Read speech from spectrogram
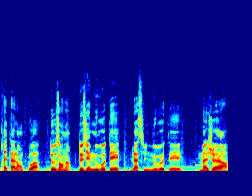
prêt à l'emploi deux en un. Deuxième nouveauté, là c'est une nouveauté majeure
